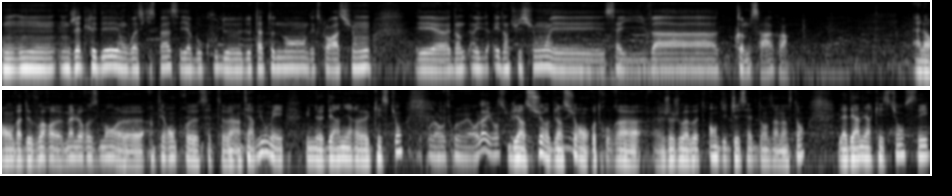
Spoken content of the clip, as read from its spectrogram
on jette les dés, on voit ce qui se passe, et il y a beaucoup de, de tâtonnements, d'exploration, et euh, et d'intuition et ça y va comme ça. Alors on va devoir euh, malheureusement euh, interrompre cette euh, interview, mais une dernière euh, question. Pour la retrouver en live ensuite. Bien sûr, bien sûr, on retrouvera euh, Jojo Abbott en DJ set dans un instant. La dernière question, c'est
